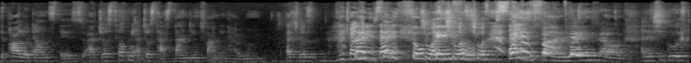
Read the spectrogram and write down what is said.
the parlor downstairs to adjust, help me adjust her standing fan in her room. Like she was literally That is- that is so she was, She was, she was beside the fan, lying down, and then she goes,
